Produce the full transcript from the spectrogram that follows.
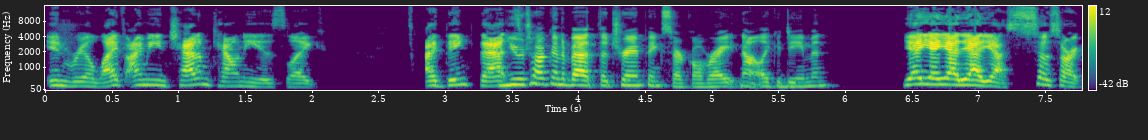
in real life. I mean, Chatham County is like, I think that you're talking about the tramping circle, right? Not like a demon. Yeah, yeah, yeah, yeah, yeah. So sorry.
